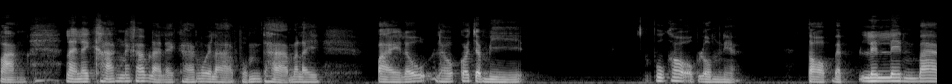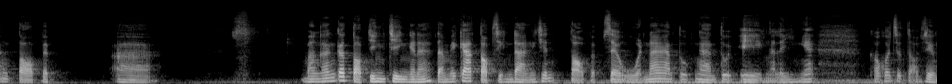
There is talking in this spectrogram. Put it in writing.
ฟัง หลาย ๆ ครั้งนะครับ หลาย ๆ ครั้งเวลาผมถามอะไรไปแล้วแล้วก็จะมีผู้เข้าอบรมเนี่ย ตอบแบบเล่น ๆ บ้างตอบแบบอ่า บางครั้งก็ตอบจริงๆนะแต่ไม่กล้าตอบเสียงดัง เช่นตอบแบบเซลล์หัวหน้าตัวงานตัวเองอะไรอย่างเงี้ยเขาก็จะตอบเสียง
